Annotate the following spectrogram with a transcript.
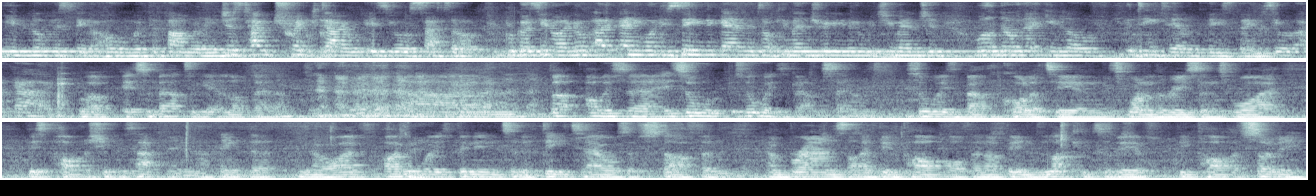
you love listening at home with the family. Just how tricked out is your setup? Because, you know, I know uh, anyone who's seen again the documentary, you know, which you mentioned, will know that you love the detail of these things. You're that guy. Well, it's about to get a lot better. um, but obviously, uh, it's all it's always about the sound. It's always about the quality, and it's one of the reasons why this partnership is happening. I think that you know I've I've always been into the details of stuff and, and brands that I've been part of, and I've been lucky to be be part of so many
